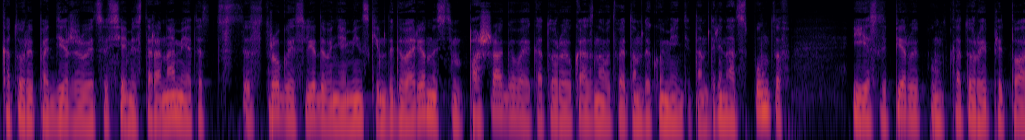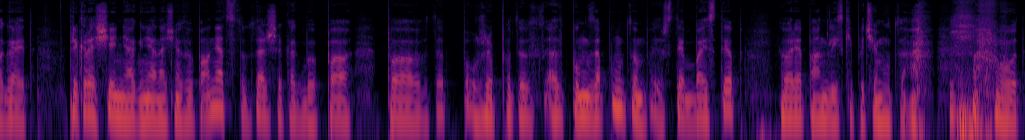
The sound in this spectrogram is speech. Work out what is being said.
который поддерживается всеми сторонами, это строгое следование минским договоренностям, пошаговое, которое указано вот в этом документе. Там 13 пунктов и если первый пункт, который предполагает прекращение огня начнет выполняться, то дальше как бы по, по, по уже по, пункт за пунктом, степ-бай-степ, говоря по-английски почему-то. вот.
